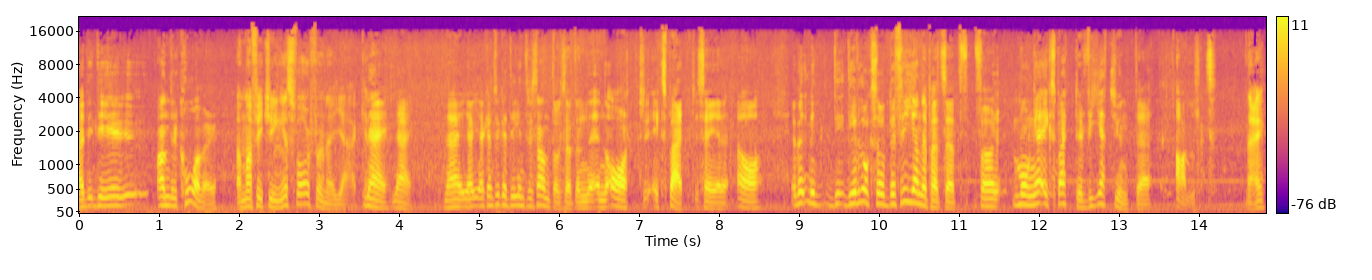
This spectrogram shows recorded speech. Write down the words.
Ja, det, det är undercover. Ja, man fick ju inget svar från den här jäkeln. Nej, nej. Nej, jag, jag kan tycka att det är intressant också att en, en artexpert säger ja. Men, men det, det är väl också befriande på ett sätt. För många experter vet ju inte allt. Nej.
